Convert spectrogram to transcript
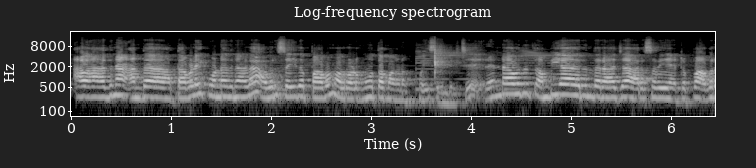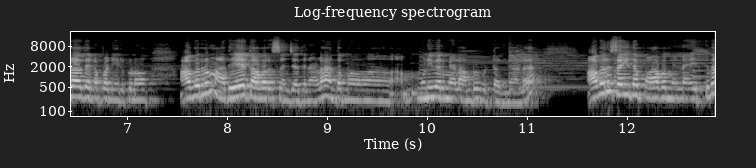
அதனால் அந்த தவளை கொண்டதுனால அவர் செய்த பாவம் அவரோட மூத்த மகனுக்கு போய் சேர்ந்துருச்சு. ரெண்டாவது தம்பியா இருந்த ராஜா அரசவை ஏற்றப்போ அவராவது என்ன பண்ணியிருக்கணும்? அவரும் அதே தவறு செஞ்சதுனால அந்த மு- முனிவர் மேலே அம்பு விட்டதுனால அவர் செய்த பாவம் என்ன இருக்குது?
